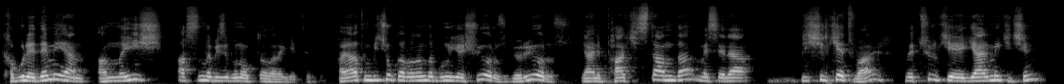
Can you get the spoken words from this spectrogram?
kabul edemeyen anlayış aslında bizi bu noktalara getirdi. Hayatın birçok alanında bunu yaşıyoruz, görüyoruz. Yani Pakistan'da mesela bir şirket var ve Türkiye'ye gelmek için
